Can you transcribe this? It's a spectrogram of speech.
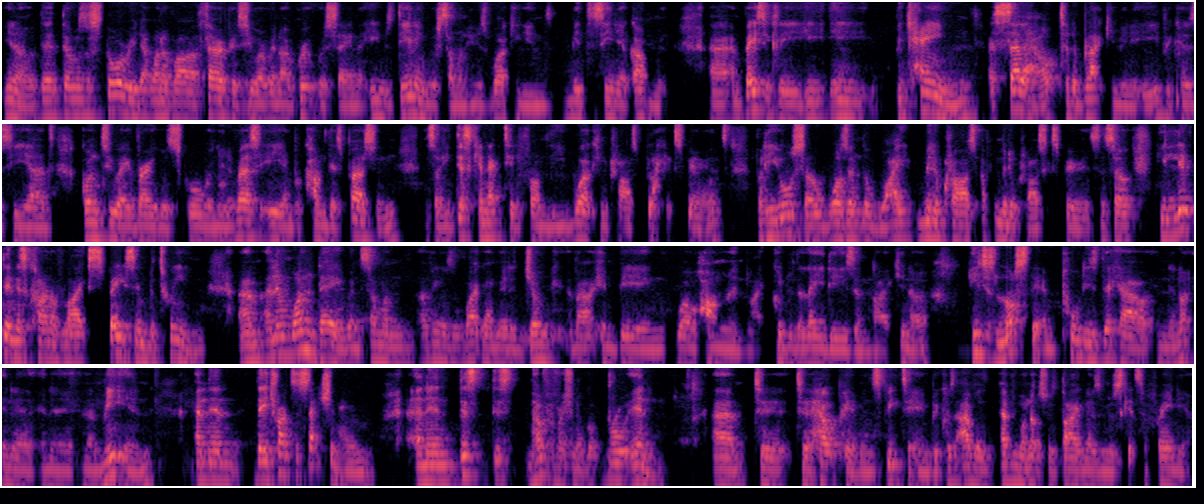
you know, there, there was a story that one of our therapists who are in our group was saying that he was dealing with someone who was working in mid to senior government. Uh, and basically, he, he became a sellout to the black community because he had gone to a very good school and university and become this person. And so he disconnected from the working class black experience, but he also wasn't the white middle class, upper middle class experience. And so he lived in this kind of like space in between. Um, and then one day when someone, I think it was a white guy, made a joke about him being well hung and like good with the ladies and like, you know, he just lost it and pulled his dick out in a, in a, in a, in a meeting and then they tried to section him, and then this this health professional got brought in um, to to help him and speak to him because everyone else was diagnosing with schizophrenia.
